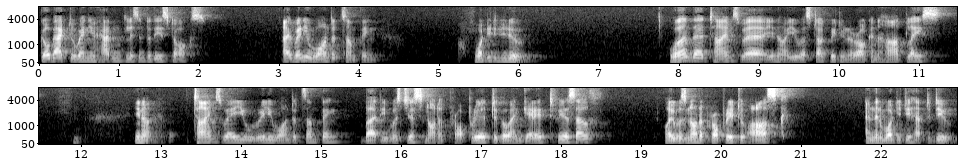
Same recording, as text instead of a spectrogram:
go back to when you hadn't listened to these talks. I, when you wanted something, what did you do? Weren't there times where you know you were stuck between a rock and a hard place? you know, times where you really wanted something, but it was just not appropriate to go and get it for yourself, or it was not appropriate to ask. And then what did you have to do?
